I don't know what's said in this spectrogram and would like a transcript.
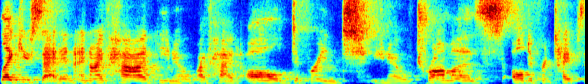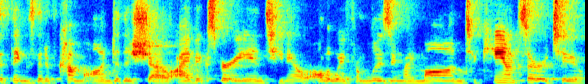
like you said and, and i've had you know i've had all different you know traumas all different types of things that have come onto the show i've experienced you know all the way from losing my mom to cancer to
